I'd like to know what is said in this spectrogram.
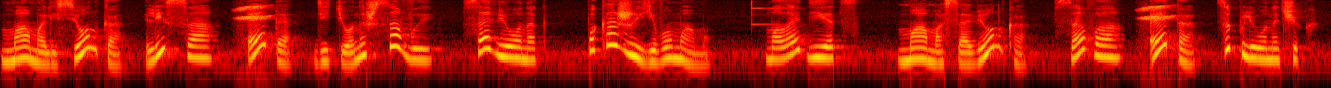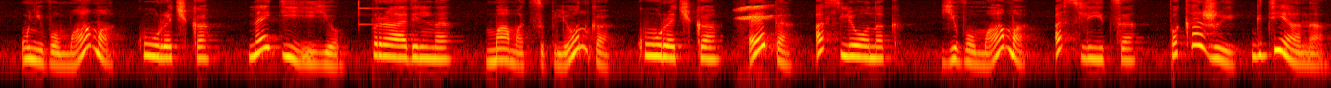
Мама лисенка – лиса. Это детеныш совы, совенок. Покажи его маму. Молодец. Мама совенка – сова. Это цыпленочек. У него мама – курочка. Найди ее. Правильно. Мама цыпленка – курочка. Это осленок. Его мама – ослица. Покажи, где она?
